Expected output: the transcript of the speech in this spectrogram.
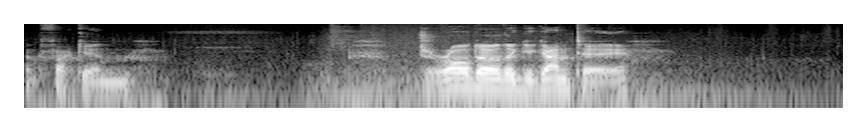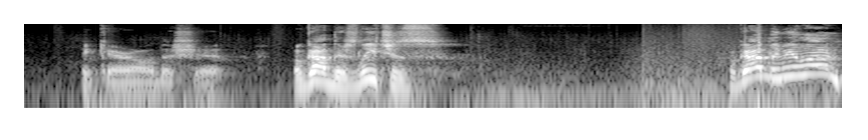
That fucking... Geraldo the Gigante. Take care of all this shit. Oh god, there's leeches! Oh god, leave me alone!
